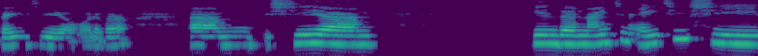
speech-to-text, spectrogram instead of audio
Banksy or whatever. Um, she, um, in the 1980s, she,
